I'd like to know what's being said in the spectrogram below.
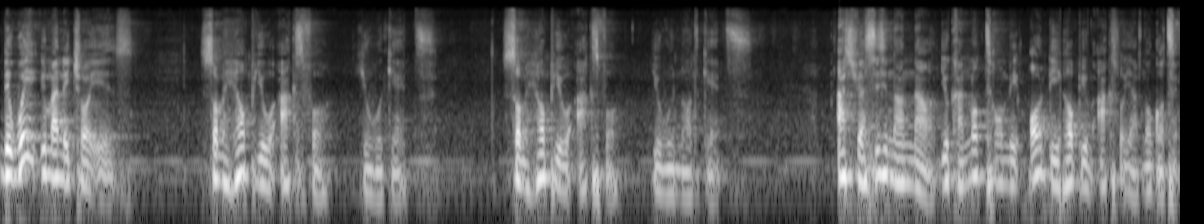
the way human nature is, some help you will ask for, you will get. Some help you will ask for, you will not get. As you are sitting down now, you cannot tell me all the help you've asked for, you have not gotten.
